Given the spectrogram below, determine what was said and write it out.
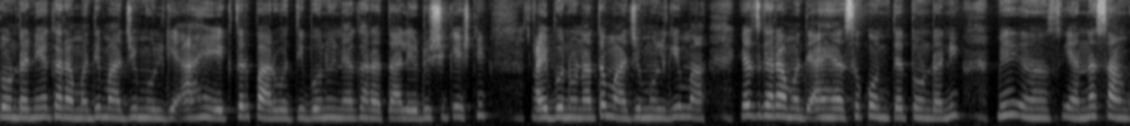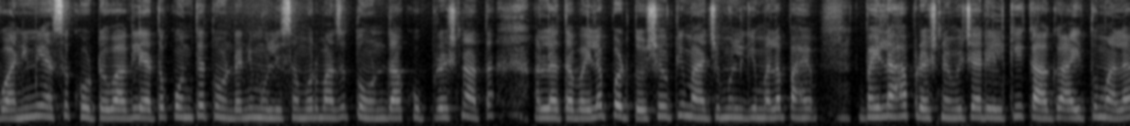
तोंडाने या घरामध्ये माझी मुलगी आहे? एकतर पार्वती बनून या घरात आले. ऋषिकेशने आई बनून आता माझी मुलगी मा याच घरामध्ये आहे असं कोणत्या तोंडाने मी यांना सांगू. आणि मी असं खोटं वागले आता कोणत्या तोंडाने मुलीसमोर माझं तोंड दाखवू? प्रश्न आता लताबाईला पडतो. शेवटी माझी मुलगी मला पाह पहिला हा प्रश्न विचारेल की का गं आई तू मला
